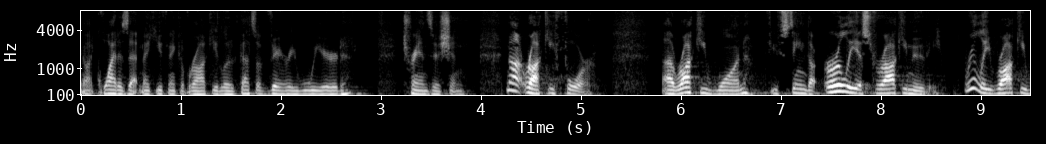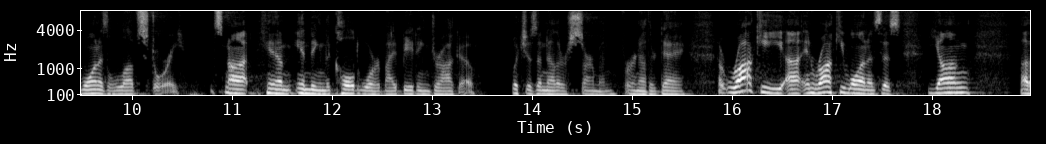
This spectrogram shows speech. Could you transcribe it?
You're like, why does that make you think of Rocky, Luke? That's a very weird transition. Not Rocky 4. Uh, Rocky 1, if you've seen the earliest Rocky movie, really, Rocky 1 is a love story. It's not him ending the Cold War by beating Drago, which is another sermon for another day. Uh, Rocky, uh, in Rocky 1, is this young uh,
